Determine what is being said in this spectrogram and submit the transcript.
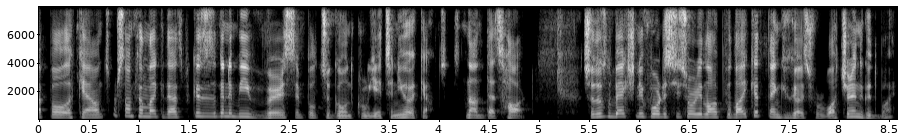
Apple account or something like that because it's going to be very simple to go and create a new account. It's not that hard. So this will be actually for this tutorial. I hope you like it. Thank you guys for watching and goodbye.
